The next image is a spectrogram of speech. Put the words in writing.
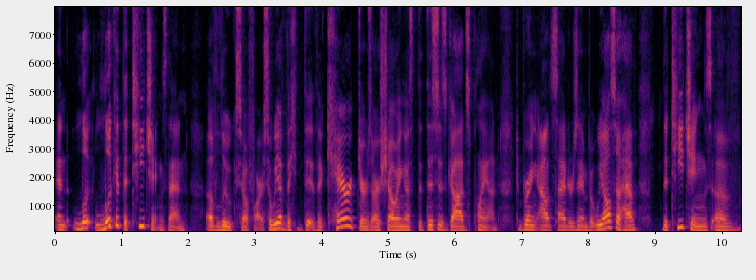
And look look at the teachings then of Luke so far. So we have the, the the characters are showing us that this is God's plan to bring outsiders in but we also have the teachings of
